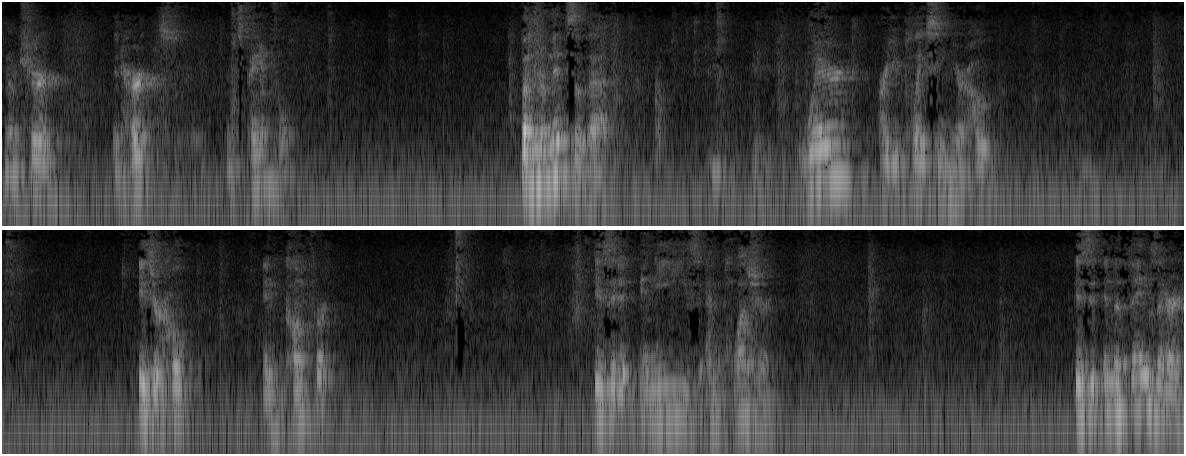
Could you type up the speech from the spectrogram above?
And I'm sure it hurts. It's painful. But in the midst of that, where are you placing your hope? Is your hope in comfort? Is it in ease and pleasure? Is it in the things that are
